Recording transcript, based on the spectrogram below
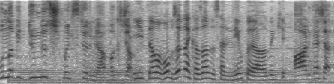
bununla bir dümdüz çıkmak istiyorum ya. Bakacağım. İyi tamam oğlum zaten kazandın sen niye bu kadar ağladın ki? Arkadaşlar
